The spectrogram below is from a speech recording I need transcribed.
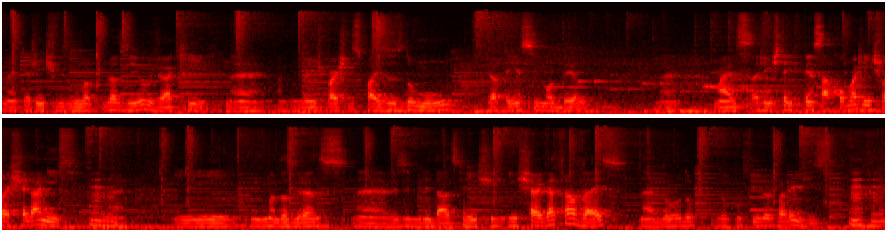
né, que a gente vislumbra para o Brasil, já que né, a grande parte dos países do mundo já tem esse modelo, né? mas a gente tem que pensar como a gente vai chegar nisso. Uhum. Né? E uma das grandes é, visibilidades que a gente enxerga é através né, do, do, do, consumidor varejista. Uhum.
